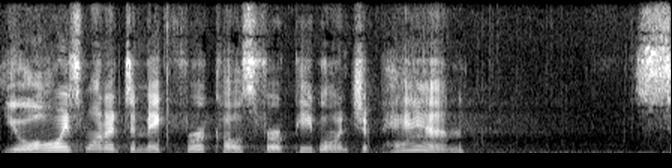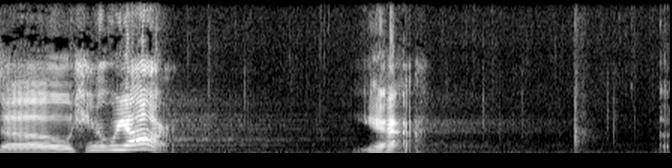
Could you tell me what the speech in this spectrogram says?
You always wanted to make fur coats for people in Japan. So here we are. Yeah. Uh,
